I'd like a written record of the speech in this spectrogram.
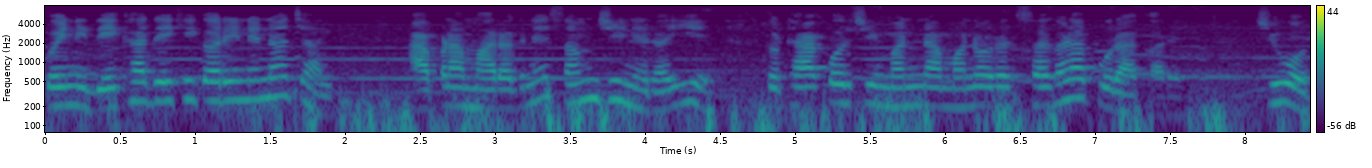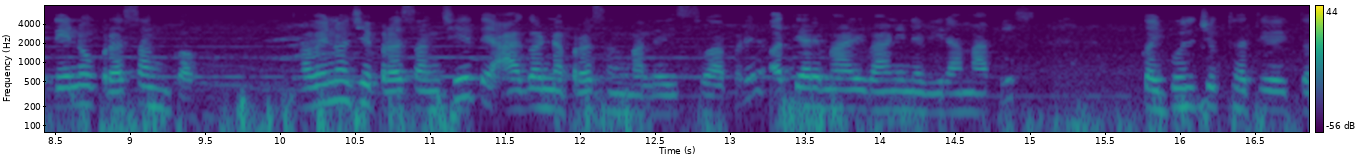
કોઈની દેખાદેખી કરીને ન ચાલે. આપણા માર્ગને સમજીને રહીએ તો ઠાકોરજી મનના મનોરથ સઘળા પૂરા કરે. જુઓ, તેનો પ્રસંગ કહો. હવેનો જે પ્રસંગ છે તે આગળના પ્રસંગમાં લઈશું આપણે. અત્યારે મારી વાણીને વિરામ આપીશ. કંઈ ભૂલચૂક થતી હોય તો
